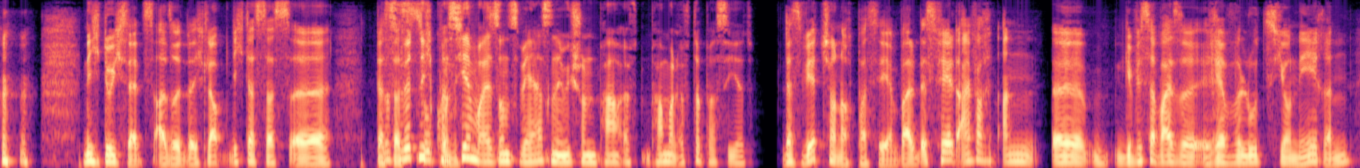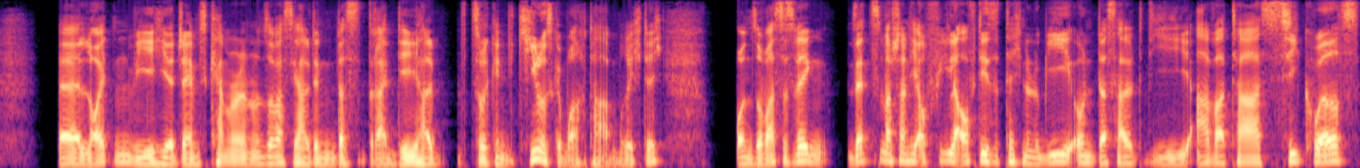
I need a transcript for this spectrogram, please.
nicht durchsetzt. Also ich glaube nicht, dass das, äh, dass Das, das, wird nicht Zukunft- passieren, weil sonst wäre es nämlich schon ein paar, ein paar Mal öfter passiert. Das wird schon noch passieren, weil es fehlt einfach an äh, gewisser Weise revolutionären äh, Leuten wie hier James Cameron und sowas, die halt in das 3D halt zurück in die Kinos gebracht haben, richtig? Und sowas. Deswegen setzen wahrscheinlich auch viele auf diese Technologie und dass halt die Avatar-Sequels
